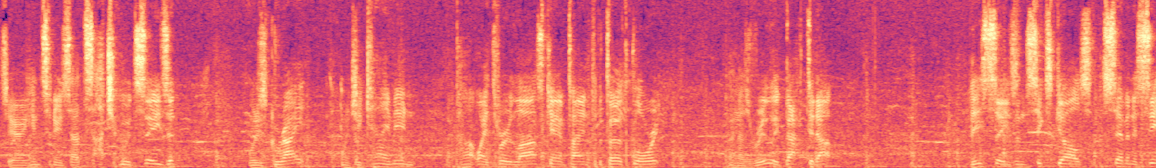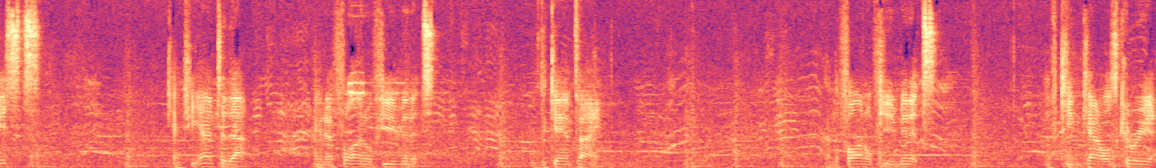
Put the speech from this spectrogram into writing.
Cyera Hintzen, who's had such a good season, was great when she came in partway through last campaign for the Perth Glory and has really backed it up this season. Six goals, seven assists. Can she add to that in her final few minutes of the campaign? And the final few minutes of Kim Carroll's career,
